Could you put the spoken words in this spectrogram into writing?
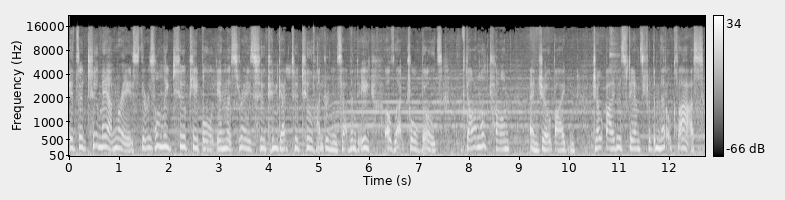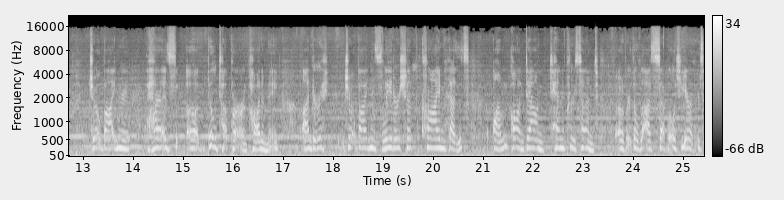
It's a two man race. There's only two people in this race who can get to 270 electoral votes Donald Trump and Joe Biden. Joe Biden stands for the middle class. Joe Biden has uh, built up our economy. Under Joe Biden's leadership, crime has um, gone down 10% over the last several years.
